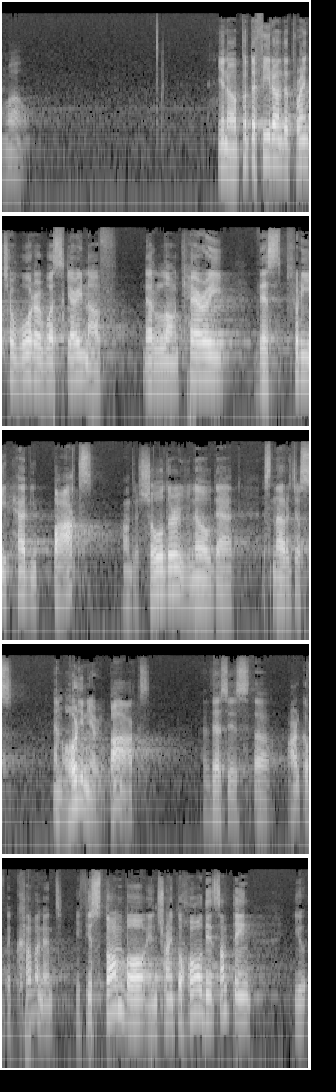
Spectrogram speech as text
Wow. You know, put the feet on the torrential water was scary enough, let alone carry this pretty heavy box on their shoulder. You know that it's not just an ordinary box. This is the Ark of the Covenant. If you stumble and trying to hold it, something you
